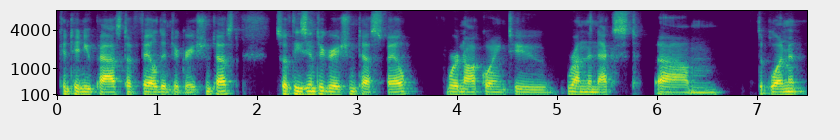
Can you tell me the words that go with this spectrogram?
continue past a failed integration test. So if these integration tests fail, we're not going to run the next um, deployment.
